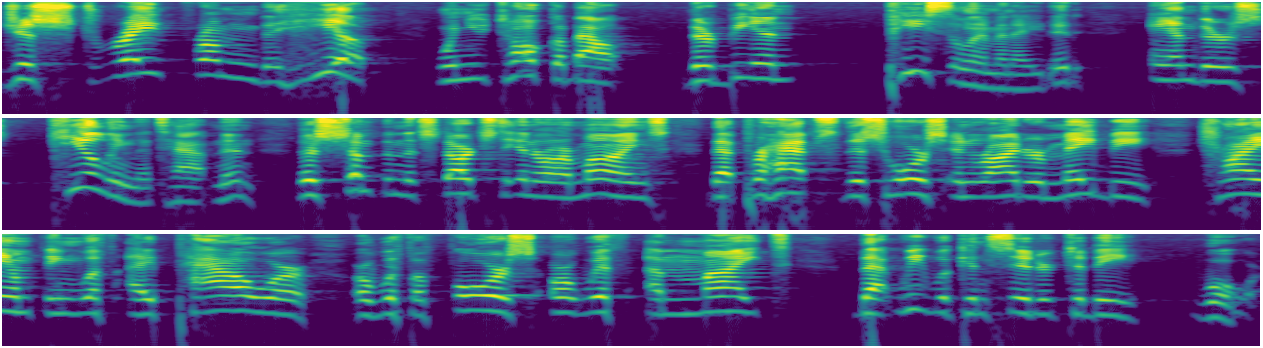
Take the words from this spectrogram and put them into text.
just straight from the hip when you talk about there being peace eliminated and there's killing that's happening, there's something that starts to enter our minds that perhaps this horse and rider may be triumphing with a power or with a force or with a might that we would consider to be war.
